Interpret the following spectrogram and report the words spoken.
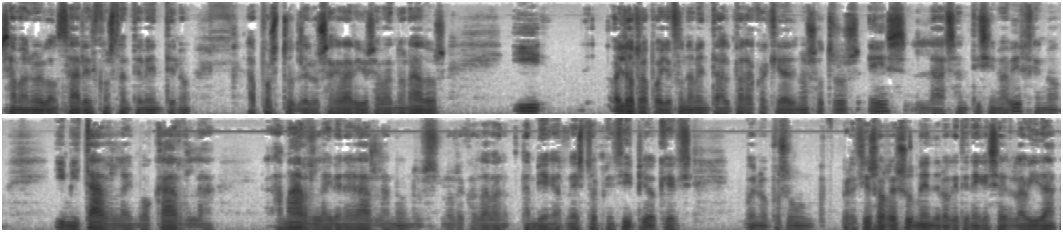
San Manuel González constantemente no apóstol de los sagrarios abandonados. Y el otro apoyo fundamental para cualquiera de nosotros es la Santísima Virgen no imitarla invocarla amarla y venerarla no nos, nos recordaba también Ernesto al principio que es bueno pues un precioso resumen de lo que tiene que ser la vida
